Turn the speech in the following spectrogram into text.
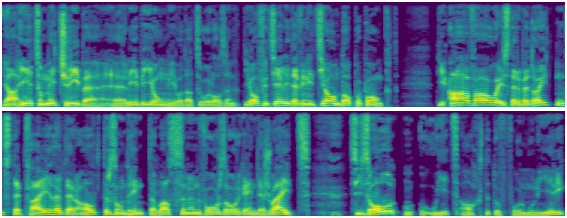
Ja, hier zum Mitschreiben, äh, liebe Junge, die da zuhören. Die offizielle Definition, Doppelpunkt. Die AHV ist der bedeutendste Pfeiler der Alters- und Hinterlassenenvorsorge in der Schweiz. Sie soll, und jetzt achtet auf Formulierung,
